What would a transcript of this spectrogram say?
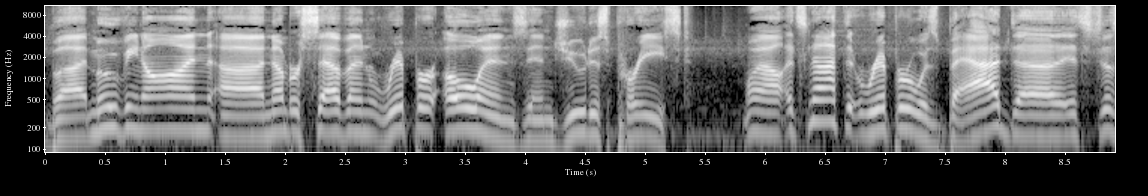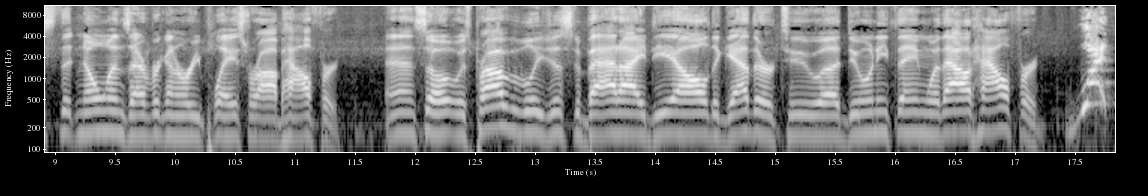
But moving on, uh, number seven, Ripper Owens in Judas Priest. Well, it's not that Ripper was bad, uh, it's just that no one's ever going to replace Rob Halford. And so it was probably just a bad idea altogether to uh, do anything without Halford. What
